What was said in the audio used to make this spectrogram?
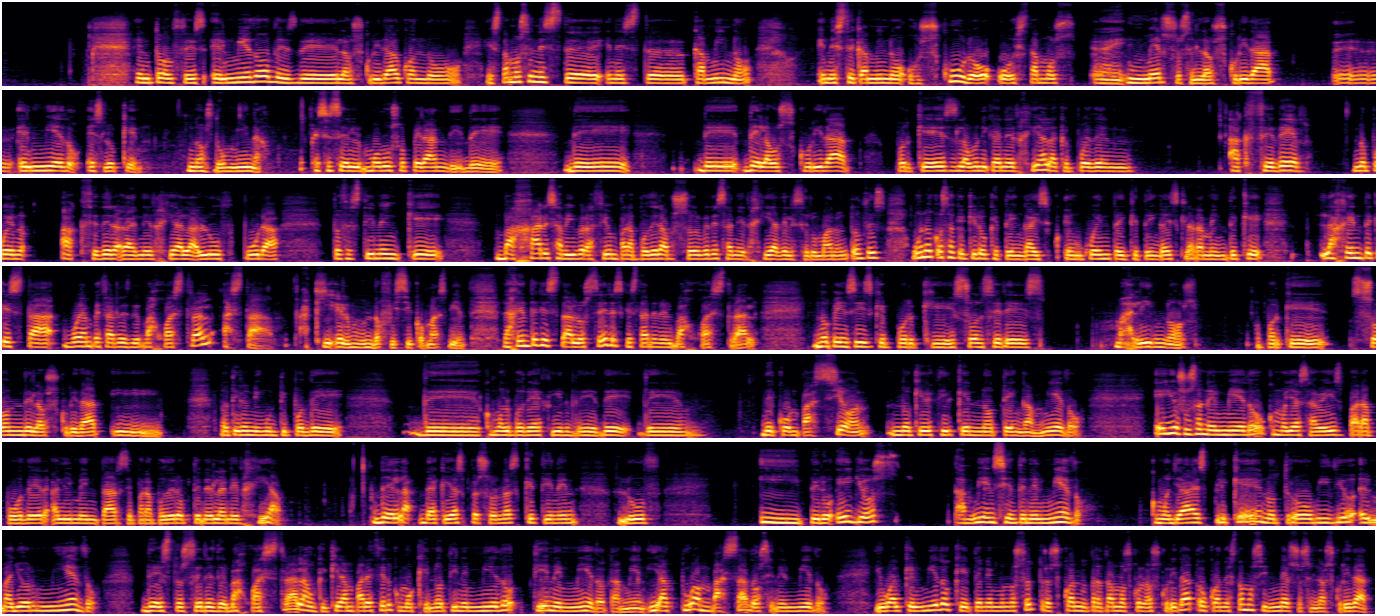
Entonces, el miedo desde la oscuridad, cuando estamos en este, en este camino, en este camino oscuro o estamos eh, inmersos en la oscuridad, eh, el miedo es lo que nos domina. Ese es el modus operandi de, de, de, la oscuridad, porque es la única energía a la que pueden acceder, no pueden acceder a la energía, a la luz pura, entonces tienen que bajar esa vibración para poder absorber esa energía del ser humano. Entonces, una cosa que quiero que tengáis en cuenta y que tengáis claramente que la gente que está, voy a empezar desde bajo astral hasta aquí el mundo físico más bien. La gente que está, los seres que están en el bajo astral, no penséis que porque son seres malignos o porque son de la oscuridad y no tienen ningún tipo de, de ¿cómo lo podría decir? de, de, de de compasión no quiere decir que no tengan miedo. Ellos usan el miedo, como ya sabéis, para poder alimentarse, para poder obtener la energía de, de aquellas personas que tienen luz. Y, pero ellos también sienten el miedo. Como ya expliqué en otro vídeo, el mayor miedo de estos seres del bajo astral, aunque quieran parecer como que no tienen miedo, tienen miedo también y actúan basados en el miedo. Igual que el miedo que tenemos nosotros cuando tratamos con la oscuridad o cuando estamos inmersos en la oscuridad.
